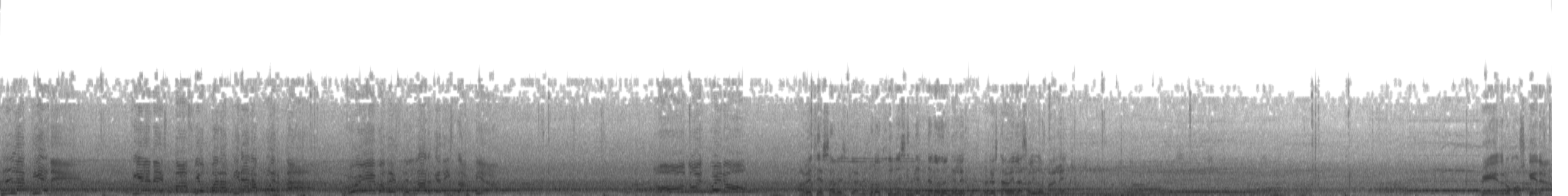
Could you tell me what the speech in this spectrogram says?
La tiene. Tiene espacio para tirar a puerta. Prueba desde larga distancia. No, no es bueno. A sabes que la mejor opción es intentarlo desde lejos, pero esta vez le ha salido mal, ¿eh? Pedro Mosquera.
